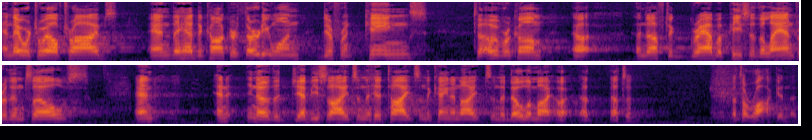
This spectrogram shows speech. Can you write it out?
and there were 12 tribes, and they had to conquer 31 different kings to overcome uh, enough to grab a piece of the land for themselves. And, and, you know, the Jebusites and the Hittites and the Canaanites and the Dolomite, uh, that, that's, a, that's a rock, isn't it?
